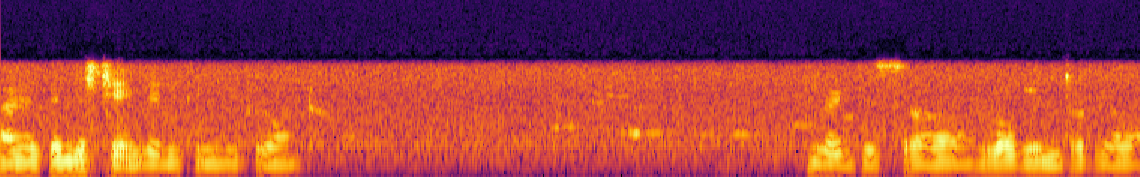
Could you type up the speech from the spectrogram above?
and you can just change anything if you want like this uh, Java.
